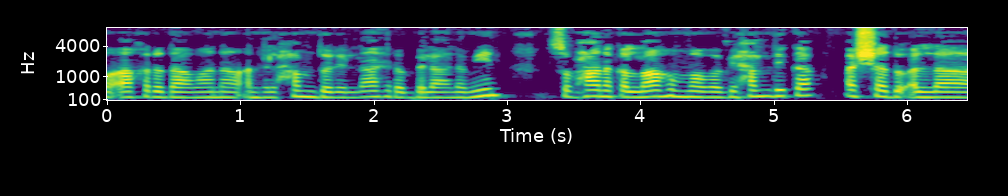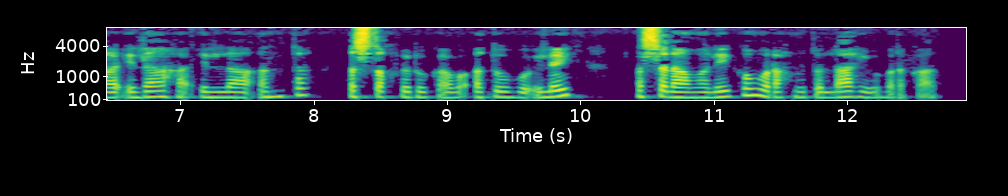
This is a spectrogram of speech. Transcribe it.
وآخر دعوانا ان الحمد للہ رب العالمین. سبحانک اللہم و بحمدک، اشہد ان لا الہ الا انت، استغفرک و اتوب الیک. السلام علیکم و رحمۃ اللہ وبرکاتہ.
